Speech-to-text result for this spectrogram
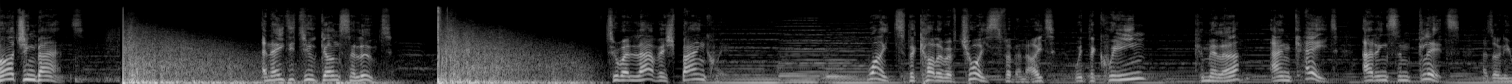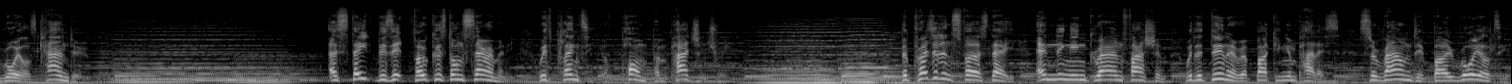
marching bands, an 82 gun salute, to a lavish banquet. White, the colour of choice for the night, with the Queen, Camilla, and Kate adding some glitz, as only royals can do. A state visit focused on ceremony, with plenty of pomp and pageantry. The President's first day ending in grand fashion with a dinner at Buckingham Palace, surrounded by royalty.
